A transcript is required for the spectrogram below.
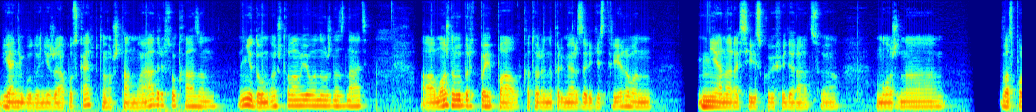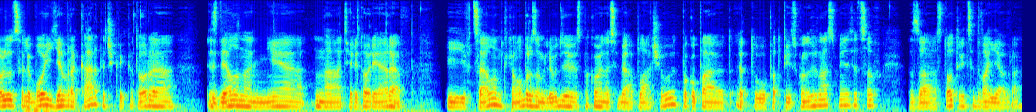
Я не буду ниже опускать, потому что там мой адрес указан. Не думаю, что вам его нужно знать. А, можно выбрать PayPal, который, например, зарегистрирован не на Российскую Федерацию. Можно воспользоваться любой еврокарточкой, которая сделана не на территории РФ. И в целом, таким образом, люди спокойно себя оплачивают, покупают эту подписку на 12 месяцев за 132 евро.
